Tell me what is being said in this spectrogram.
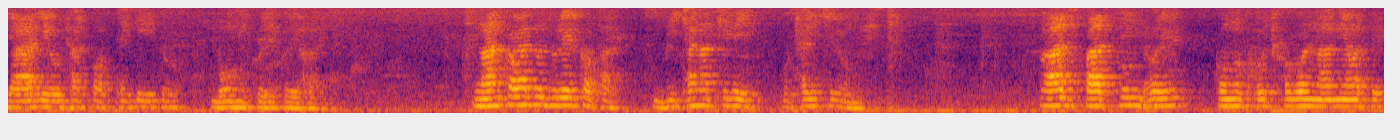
জাহাজে ওঠার পর থেকেই তো বমি করে করে হয় না। স্নান করা তো দূরের কথা। বিছানা ছেড়ে ওঠাই ছিল মুশকিল। আজ পাঁচ দিন ধরে কোনো খোঁজ খবর না নেওয়াতে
